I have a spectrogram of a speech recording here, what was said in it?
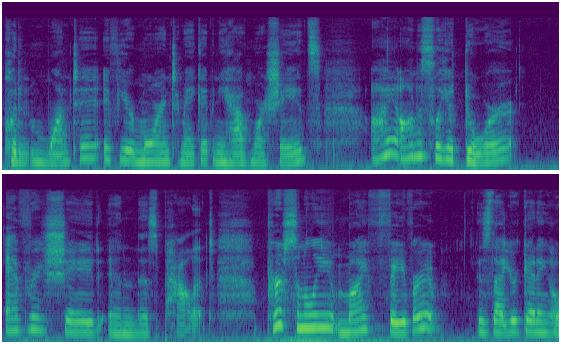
couldn't want it if you're more into makeup and you have more shades. I honestly adore every shade in this palette. Personally, my favorite is that you're getting a,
